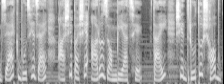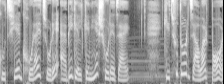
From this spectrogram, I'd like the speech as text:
জ্যাক বুঝে যায় আশেপাশে আরও জম্বি আছে, তাই সে দ্রুত সব গুছিয়ে ঘোড়ায় চড়ে অ্যাবিগেলকে নিয়ে সরে যায়। কিছু দূর যাওয়ার পর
